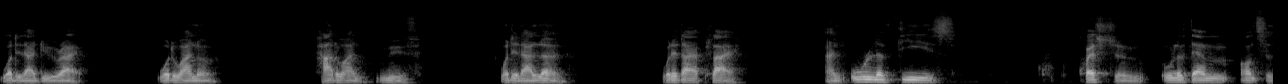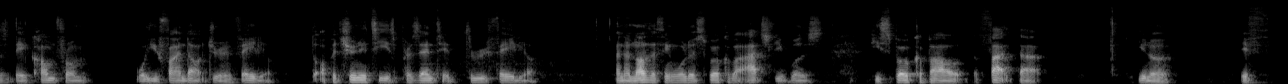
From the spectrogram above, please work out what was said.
what did I do right? What do I know? How do I move? What did I learn? What did I apply? And all of these questions, all of them answers, they come from what you find out during failure. the opportunity is presented through failure. And another thing Wallo spoke about actually was he spoke about the fact that, you know, if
